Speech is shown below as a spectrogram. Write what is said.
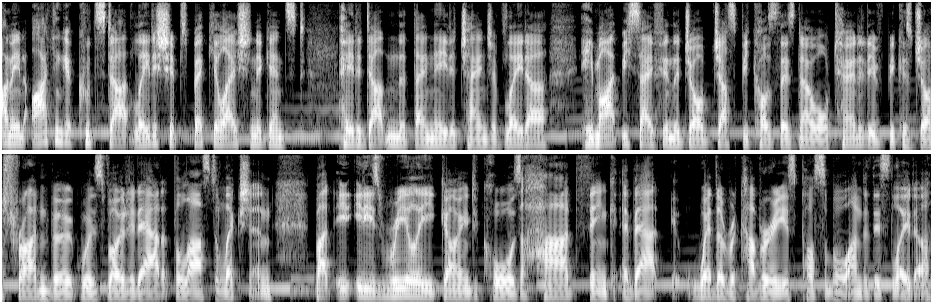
I mean, I think it could start leadership speculation against Peter Dutton that they need a change of leader. He might be safe in the job just because there's no alternative because Josh Frydenberg was voted out at the last election. But it, it is really going to cause a hard think about whether recovery is possible under this leader.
